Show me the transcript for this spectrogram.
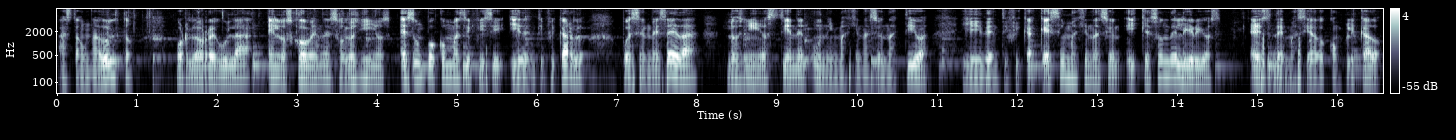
hasta un adulto. Por lo regular, en los jóvenes o los niños es un poco más difícil identificarlo, pues en esa edad los niños tienen una imaginación activa y identificar qué es imaginación y qué son delirios es demasiado complicado.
